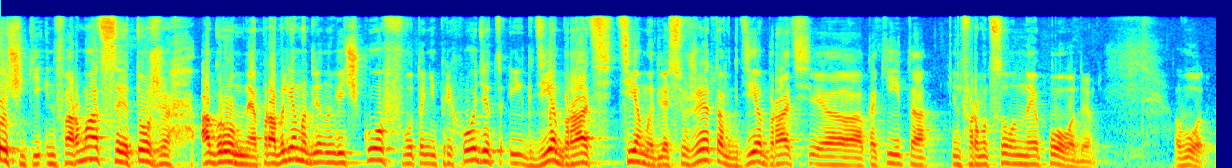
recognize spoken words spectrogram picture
Источники информации тоже огромная проблема для новичков. Вот они приходят, и где брать темы для сюжетов, где брать э, какие-то информационные поводы. Вот.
